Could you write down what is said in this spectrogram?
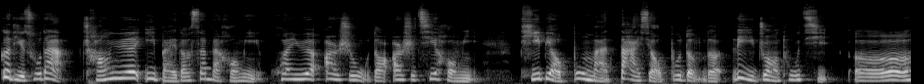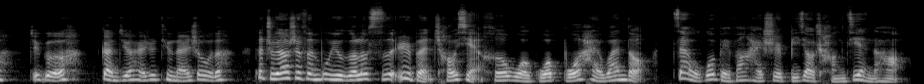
个体粗大，长约一百到三百毫米，宽约二十五到二十七毫米，体表布满大小不等的粒状凸起。呃，这个 感觉还是挺难受的。它主要是分布于俄罗斯、日本、朝鲜和我国渤海湾等，在我国北方还是比较常见的哈。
